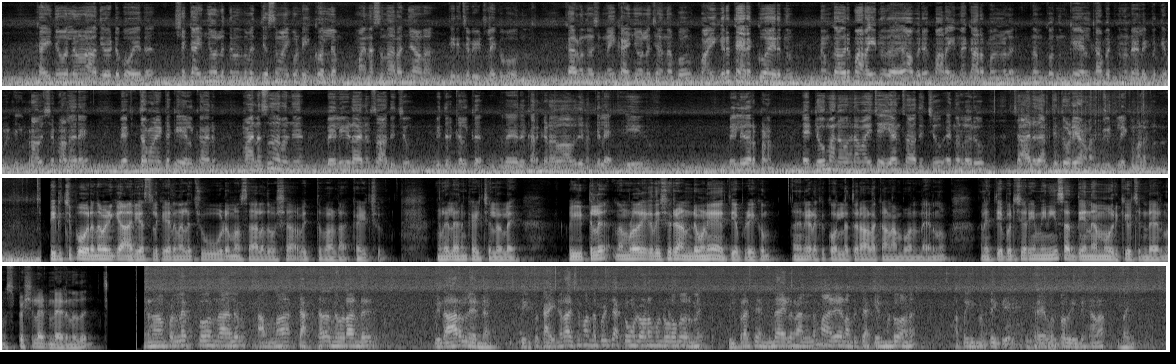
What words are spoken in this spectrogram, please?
കഴിഞ്ഞ കൊല്ലമാണ് ആദ്യമായിട്ട് പോയത്. പക്ഷെ കഴിഞ്ഞ കൊല്ലത്തിൽ നിന്നും വ്യത്യസ്തമായിക്കൊണ്ട് ഈ കൊല്ലം മനസ്സ് നിറഞ്ഞാണ് തിരിച്ച് വീട്ടിലേക്ക് പോകുന്നത്. കാരണം എന്ന് വെച്ചിട്ടുണ്ടെങ്കിൽ കഴിഞ്ഞ കൊല്ലം ചെന്നപ്പോൾ ഭയങ്കര തിരക്കുമായിരുന്നു. നമുക്ക് അവർ പറയുന്നത് അവർ പറയുന്ന കർമ്മങ്ങൾ നമുക്കൊന്നും കേൾക്കാൻ പറ്റുന്നുണ്ടായില്ല കൃത്യമായിട്ട്. ഈ പ്രാവശ്യം വളരെ വ്യക്തമായിട്ട് കേൾക്കാനും മനസ്സ് നിറഞ്ഞ് ബലിയിടാനും സാധിച്ചു പിതൃക്കൾക്ക്. അതായത് കർക്കിടകവാവ് ദിനത്തിലെ ഈ ബലിതർപ്പണം ഏറ്റവും മനോഹരമായി ചെയ്യാൻ സാധിച്ചു എന്നുള്ളൊരു ചാരിതാർത്ഥ്യത്തോടെയാണ് വീട്ടിലേക്ക് മടങ്ങുന്നത്. തിരിച്ചു പോരുന്ന വഴിക്ക് ആര്യാസിൽ കയറി നല്ല ചൂട് മസാല ദോശ വിത്ത് വട കഴിച്ചു. നിങ്ങളെല്ലാവരും കഴിച്ചല്ലോ അല്ലേ? വീട്ടിൽ നമ്മൾ ഏകദേശം ഒരു രണ്ട് മണിയായി എത്തിയപ്പോഴേക്കും അതിന്റെ ഇടയ്ക്ക് കൊല്ലത്ത് ഒരാളെ കാണാൻ പോകുന്നുണ്ടായിരുന്നു അങ്ങനെ എത്തിയപ്പോൾ ഒരു ചെറിയ മിനി സദ്യ തന്നെ അമ്മ ഒരുക്കി വെച്ചിട്ടുണ്ടായിരുന്നു. സ്പെഷ്യലായിട്ടുണ്ടായിരുന്നത് എറണാകുളത്തിൽ എപ്പോ വന്നാലും അമ്മ ചക്ക തന്നുവിടാണ്ട് വിടാറില്ല എന്നെ. ഇപ്പൊ കഴിഞ്ഞ പ്രാവശ്യം വന്നപ്പോഴും ചക്ക കൊണ്ടുപോകണം കൊണ്ടുപോകണം എന്ന് പറഞ്ഞു. ഈ പ്രാവശ്യം എന്തായാലും നല്ല മഴയാണ് അപ്പൊ ചക്കയും കൊണ്ടുമാണ് അപ്പൊ ഇന്നത്തേക്ക് ഇത്രയേ ഉള്ളൂ. ഇപ്പൊ കാണാം. ബൈ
